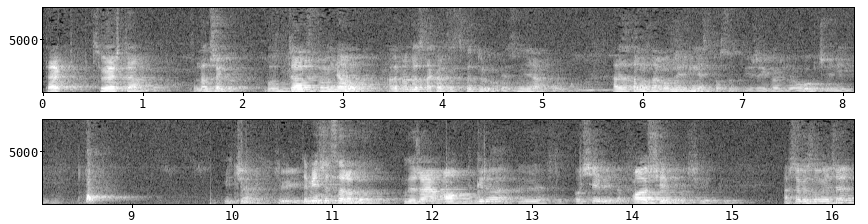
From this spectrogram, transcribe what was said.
Tak? Słychać to? Dlaczego? Bo to przypomina łuk. Ale prawda jest taka, że to jest tylko druk, jest nie na łuk. Ale za to można go użyć w inny sposób, jeżeli chodzi o łuk, czyli... Mieczami. Te miecze co robią? Uderzają o... Gra o siebie tak. O siebie. A z czego są miecze?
